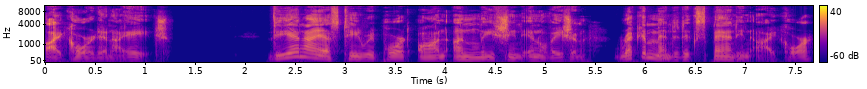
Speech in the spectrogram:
I-Corps at NIH. The NIST report on unleashing innovation recommended expanding I-Corps,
